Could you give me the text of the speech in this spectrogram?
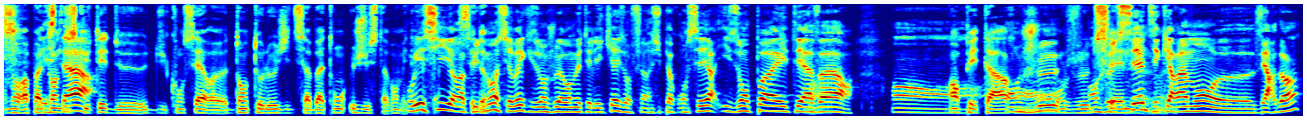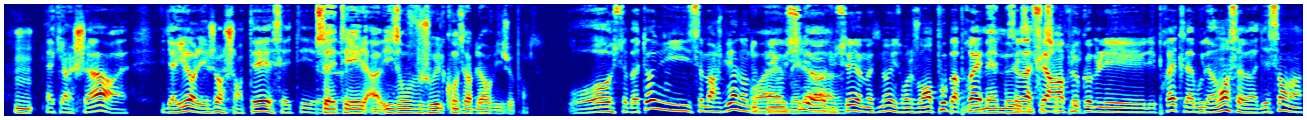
On n'aura pas le temps de discuter de, du concert euh, d'anthologie de Sabaton juste avant Metallica. Oui, si, rapidement, c'est vrai qu'ils ont joué avant Metallica, ils ont fait un super concert. Ils ont pas été avares en, En pétard, en en- jeu, en jeu de scène, scène. C'est carrément euh, Verdun Mm. avec un char. Et d'ailleurs, les gens chantaient. Ça a été. Ça a euh, été, euh, ils ont joué le concert de leur vie, je pense. Oh, Sabaton, il- ça marche bien dans d'autres Ouais, pays aussi. là- hein, tu sais, maintenant ils ont le vent en poupe. Après, Même ça va faire un peu comme les, les prêtres. Là, au bout d'un moment, ça va descendre. Hein.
